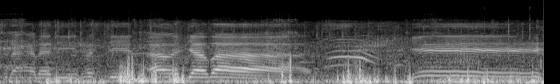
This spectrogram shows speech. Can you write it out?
sedang ada di Masjid Al Jabar. Yeay.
